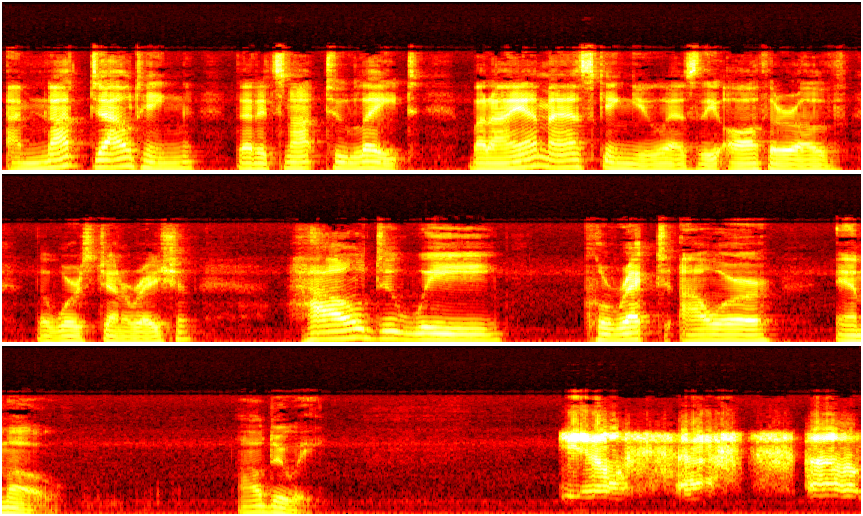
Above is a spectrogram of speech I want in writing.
I'm not doubting that it's not too late but I am asking you, as the author of The Worst Generation, how do we correct our MO? How do we? You know, uh, um,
